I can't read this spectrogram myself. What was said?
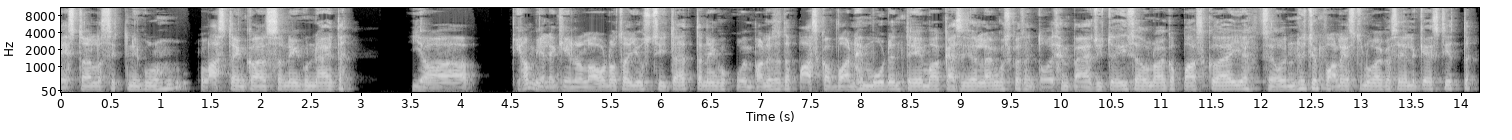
testailla sitten niin kuin lasten kanssa niin kuin näitä. Ja ihan mielenkiinnolla odotan just sitä, että niin kuin kuinka paljon sitä paskan vanhemmuuden teemaa käsitellään, koska sen toisen päätytöisä on aika paskaa ja se on nyt jo paljastunut aika selkeästi, että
